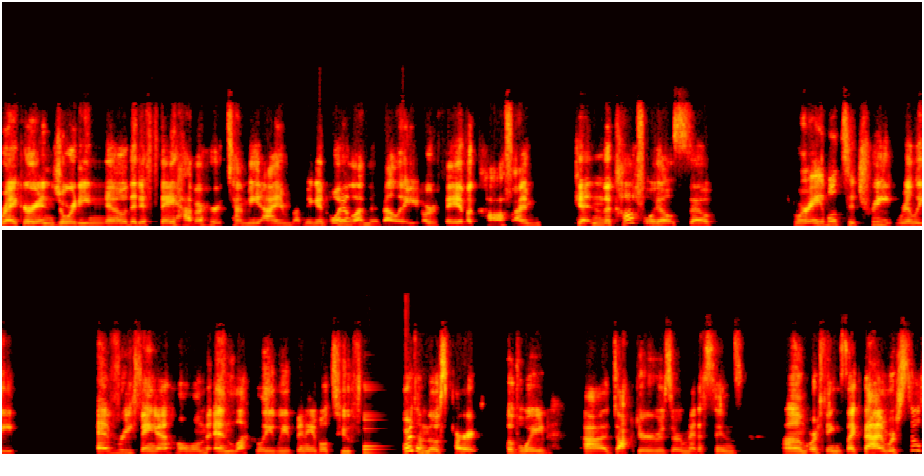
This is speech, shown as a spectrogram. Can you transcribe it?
Riker and Jordy know that if they have a hurt tummy, I am rubbing an oil on their belly, or if they have a cough, I'm getting the cough oils. So we're able to treat really everything at home. And luckily, we've been able to, for, the most part, avoid uh, doctors or medicines um, or things like that. And we're still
